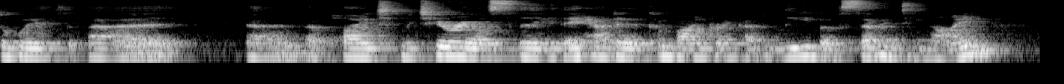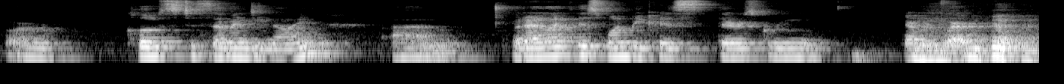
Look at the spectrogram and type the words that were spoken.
with uh, um, applied materials, they, they had a combined rank, I believe, of 79 or close to 79. Um, but I like this one because there's green everywhere.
